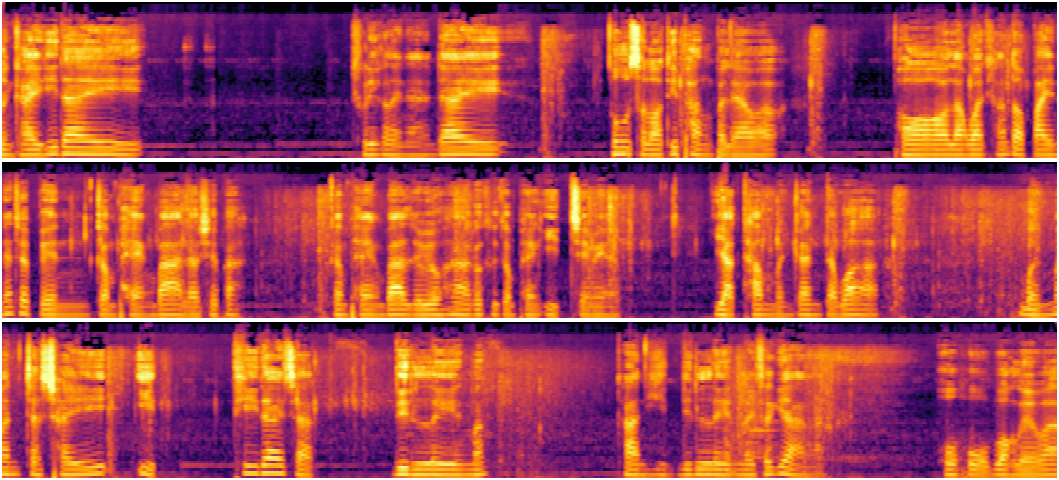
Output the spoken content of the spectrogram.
ส่วนใครที่ได้เขาเรียกอะไรนะ ได้ตู้สล็อตที่พังไปแล้วอะพอรางวัลครั้งต่อไปน่าจะเป็นกำแพงบ้านแล้วใช่ปะกำแพงบ้านเลเวล5ก็คือกำแพงอิฐใช่ไหมครับ อยากทำเหมือนกันแต่ว่าเหมือนมันจะใช้อิฐที่ได้จากดินเลนมั้งฐานหินดินเลนอะไรสักอย่างอะโอ้โห บอกเลยว่า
